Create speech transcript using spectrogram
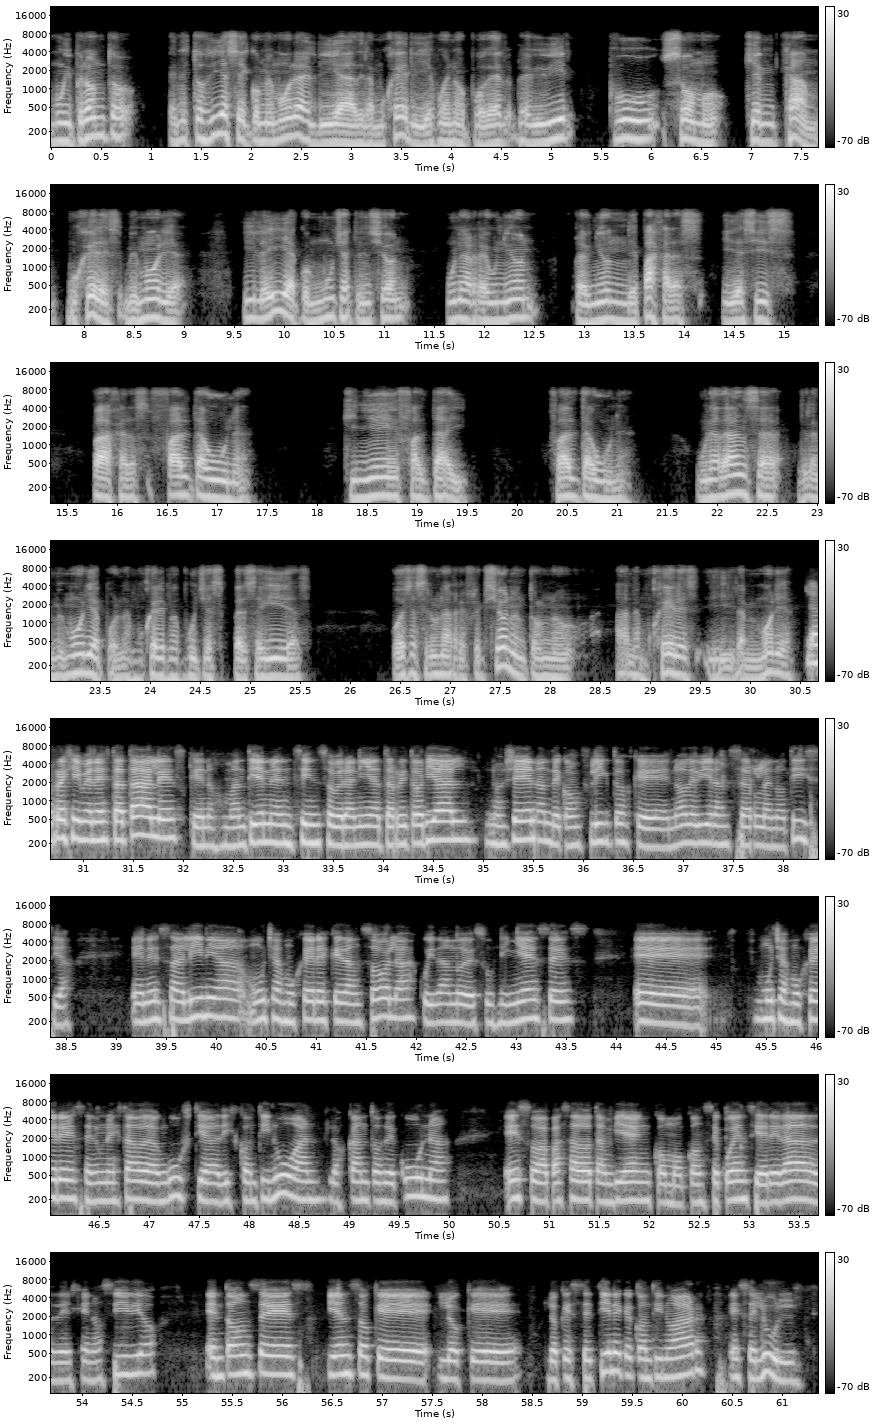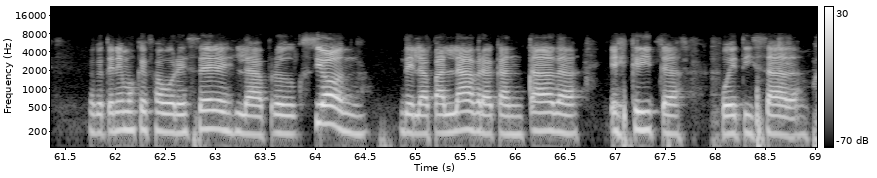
muy pronto. En estos días se conmemora el Día de la Mujer y es bueno poder revivir Pu Somo Quien Kam, Mujeres, Memoria. Y leía con mucha atención una reunión, reunión de pájaras, y decís, pájaras, falta una, Quiñé faltai, falta una, una danza de la memoria por las mujeres mapuches perseguidas. ¿Puedes hacer una reflexión en torno las mujeres y la memoria? Los regímenes estatales que nos mantienen sin soberanía territorial nos llenan de conflictos que no debieran ser la noticia. En esa línea muchas mujeres quedan solas cuidando de sus niñeces, eh, muchas mujeres en un estado de angustia discontinúan los cantos de cuna. Eso ha pasado también como consecuencia heredada del genocidio. Entonces, pienso que lo que, lo que se tiene que continuar es el UL. Lo que tenemos que favorecer es la producción de la palabra cantada, escrita, poetizada.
